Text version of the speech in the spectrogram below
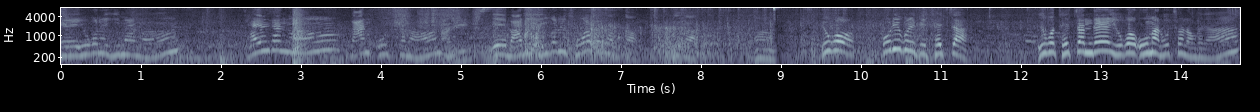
예, 요거는 2만원. 자연산 농어 15,000원. 예, 말이에요. 이거는 좋아서 샀어. 내가. 어. 요거 보리굴비 대짜. 요거 대짜인데 요거 55,000원 그냥.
